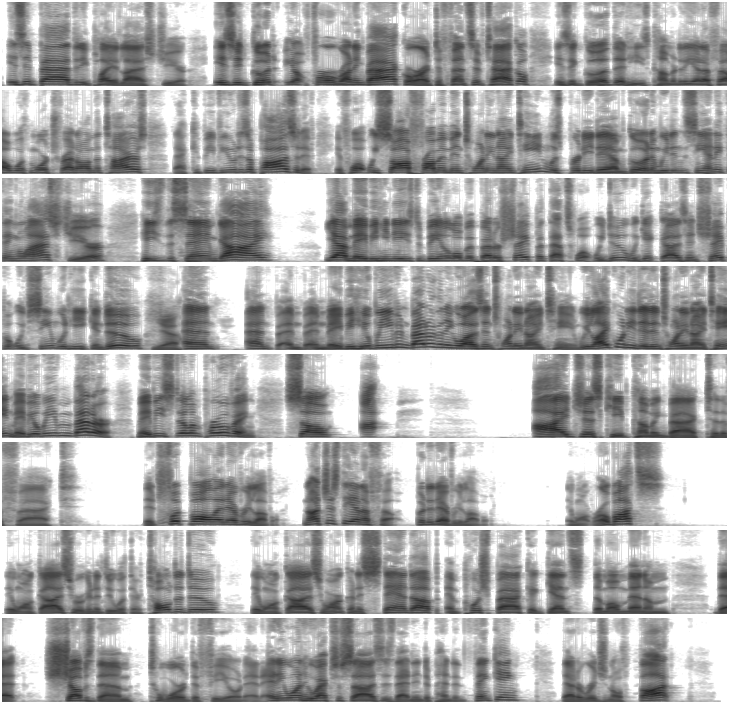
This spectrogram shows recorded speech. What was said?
Is it bad that he played last year? Is it good, you know, for a running back or a defensive tackle? Is it good that he's coming to the NFL with more tread on the tires? That could be viewed as a positive. If what we saw from him in 2019 was pretty damn good and we didn't see anything last year, he's the same guy. Yeah, maybe he needs to be in a little bit better shape, but that's what we do. We get guys in shape, but we've seen what he can do. Yeah. And and and and maybe he'll be even better than he was in 2019. We like what he did in 2019. Maybe he'll be even better. Maybe he's still improving. So I I just keep coming back to the fact that football at every level, not just the NFL, but at every level, they want robots. They want guys who are going to do what they're told to do. They want guys who aren't going to stand up and push back against the momentum that shoves them toward the field. And anyone who exercises that independent thinking, that original thought,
